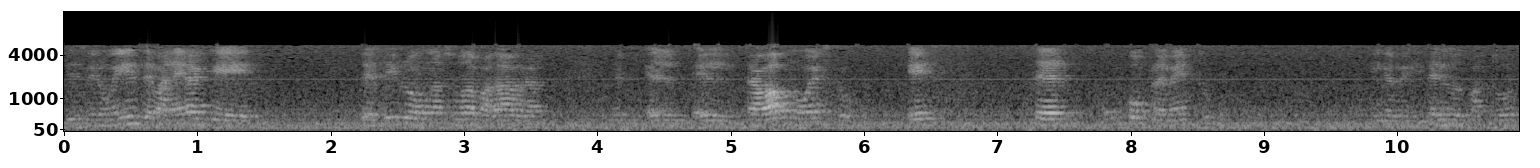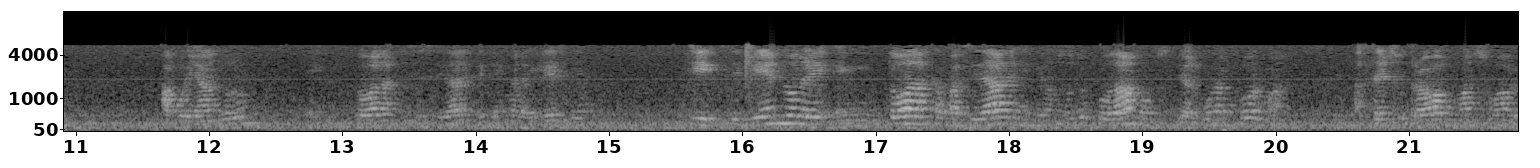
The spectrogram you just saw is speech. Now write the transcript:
disminuir de manera que decirlo en una sola palabra. el trabajo nuestro es ser complemento en el ministerio del pastor, apoyándolo en todas las necesidades que tenga la iglesia, sirviéndole en todas las capacidades en que nosotros podamos, de alguna forma, hacer su trabajo más suave.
